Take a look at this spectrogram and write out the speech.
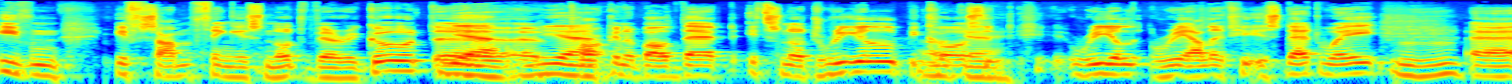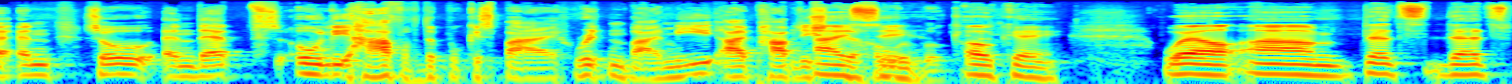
Even if something is not very good, uh, Yeah, uh, yeah. talking about that, it's not real because Okay. Mm-hmm. it, real reality is that way. Uh, and so, and that's only half of the book is by written by me. I published I the see. whole book. Okay, well, um, that's that's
